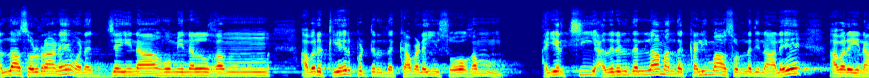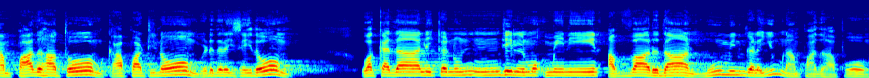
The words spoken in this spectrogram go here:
அல்லாஹ் சொல்கிறானே வனஜெய்னா மினல் கம் அவருக்கு ஏற்பட்டிருந்த கவலை சோகம் அயர்ச்சி அதிலிருந்தெல்லாம் அந்த களிமா சொன்னதினாலே அவரை நாம் பாதுகாத்தோம் காப்பாற்றினோம் விடுதலை செய்தோம். ஒக்கதாலிக்க நுஞ்சில் முஃமினீன் அவ்வாறுதான் மூமின்களையும் நாம் பாதுகாப்போம்.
